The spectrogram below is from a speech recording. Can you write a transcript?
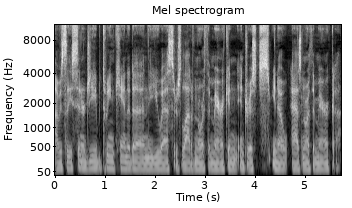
obviously synergy between Canada and the US there's a lot of North American interests you know as North America.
